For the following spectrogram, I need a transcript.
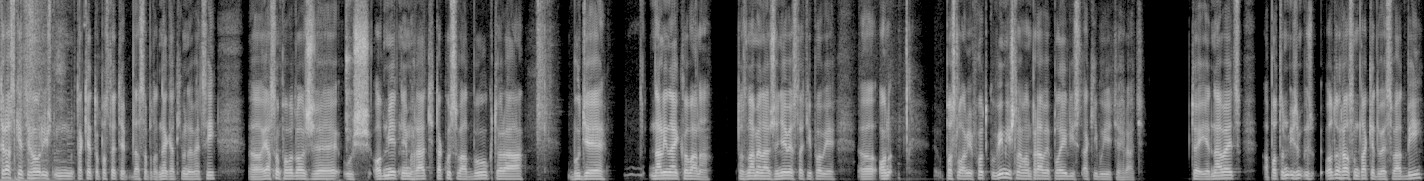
teraz, keď si hovoríš m, takéto v podstate, dá sa povedať, negatívne veci, uh, ja som povedal, že už odmietnem hrať takú svadbu, ktorá bude nalinajkovaná. To znamená, že nevesta ti povie, uh, on poslal mi fotku, vymýšľam vám práve playlist, aký budete hrať. To je jedna vec. A potom odohral som také dve svadby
